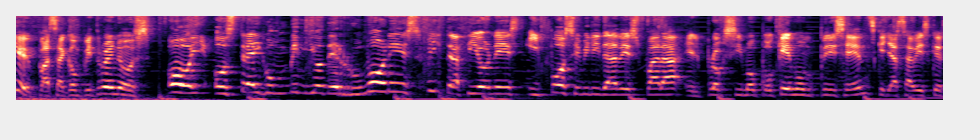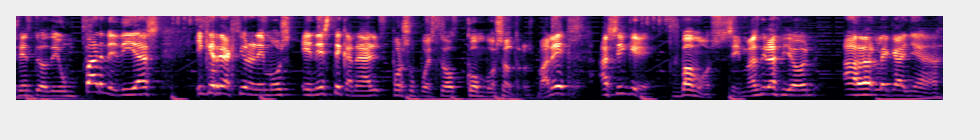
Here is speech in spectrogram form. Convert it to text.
¿Qué pasa compitruenos? Hoy os traigo un vídeo de rumores, filtraciones y posibilidades para el próximo Pokémon Presents que ya sabéis que es dentro de un par de días y que reaccionaremos en este canal, por supuesto, con vosotros, ¿vale? Así que, vamos, sin más dilación, a darle caña.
